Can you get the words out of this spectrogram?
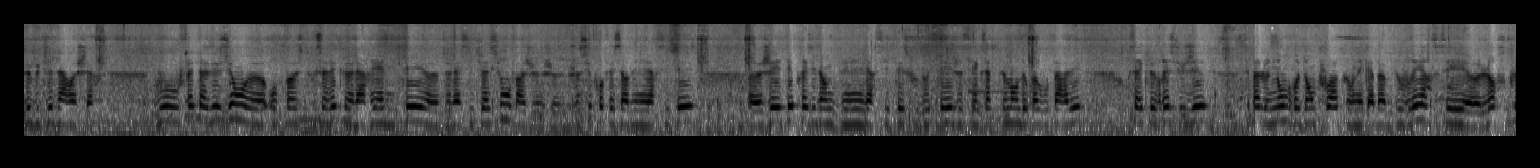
le budget de la recherche. Vous faites allusion euh, au poste. Vous savez que la réalité euh, de la situation, enfin, je, suis professeur d'université, euh, j'ai été présidente d'une université sous-dotée, je sais exactement de quoi vous parlez. Vous savez que le vrai sujet, c'est pas le nombre d'emplois qu'on est capable d'ouvrir, c'est lorsque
